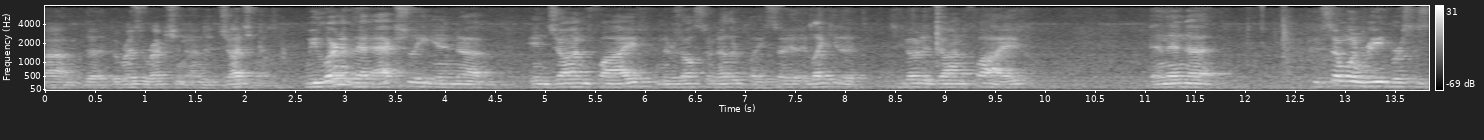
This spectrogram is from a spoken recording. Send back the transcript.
um, the, the resurrection the judgment. We learn of that actually in, uh, in John 5, and there's also another place. So I'd like you to, to go to John 5. And then uh, could someone read verses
